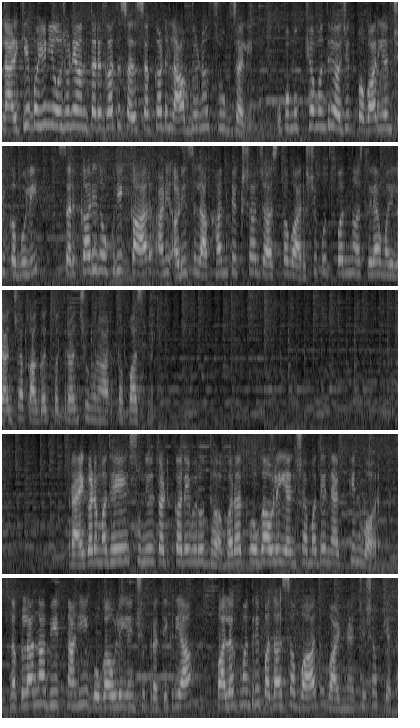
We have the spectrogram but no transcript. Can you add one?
लाडकी बहीण योजनेअंतर्गत सरसकट लाभ देणं चूक झाली. उपमुख्यमंत्री अजित पवार यांची कबुली सरकारी नोकरी कार आणि अडीच लाखांपेक्षा जास्त वार्षिक उत्पन्न असलेल्या महिलांच्या कागदपत्रांची होणार तपासणी. रायगडमध्ये सुनील तटकरे विरुद्ध भरत गोगावले यांच्यामध्ये नॅपकिन वॉर. नकलांना भीत नाही गोगावले यांची प्रतिक्रिया पालकमंत्री पदाचा वाद वाढण्याची शक्यता.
